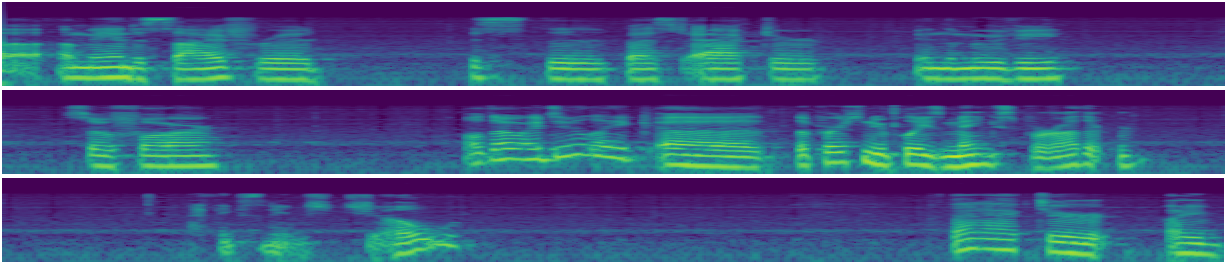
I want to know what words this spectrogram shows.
uh, Amanda Seyfried is the best actor in the movie so far. Although I do like uh, the person who plays Mank's brother. I think his name is Joe. That actor, I'm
